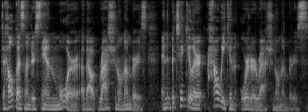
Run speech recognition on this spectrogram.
to help us understand more about rational numbers, and in particular, how we can order rational numbers.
